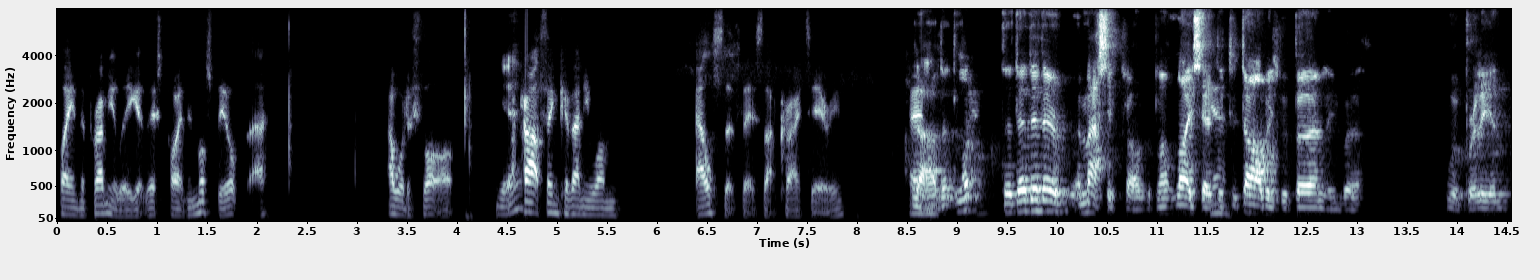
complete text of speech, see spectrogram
play in the Premier League at this point. They must be up there. I would have thought. Yeah. I can't think of anyone else that fits that criterion. No, Um, they're, they're, they're a massive club. Like like I said, Yeah. the, the derbies with Burnley were were brilliant.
